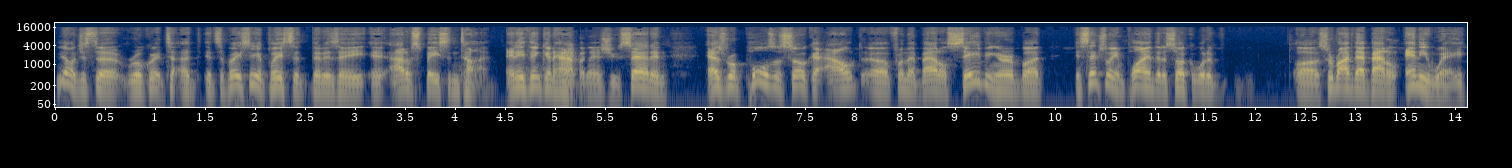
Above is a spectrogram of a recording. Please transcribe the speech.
You know, just a real quick. T- uh, it's a, basically a place that, that is a, a, out of space and time. Anything can happen, right. as you said. And Ezra pulls Ahsoka out uh, from that battle, saving her, but essentially implying that Ahsoka would have uh, survived that battle anyway.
